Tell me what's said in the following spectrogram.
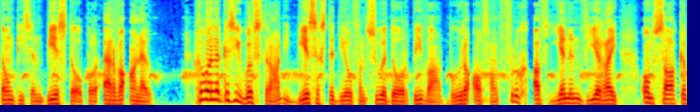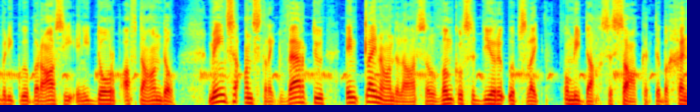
donkies en beeste op hul erwe aanhou. Gewoonlik is die hoofstraat die besigste deel van so 'n dorpie waar boere al van vroeg af heen en weer ry om sake by die koöperasie en die dorp af te handel. Mense aanstryk werk toe en kleinhandelaars sal winkels se deure oopsluit om die dag se sake te begin.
